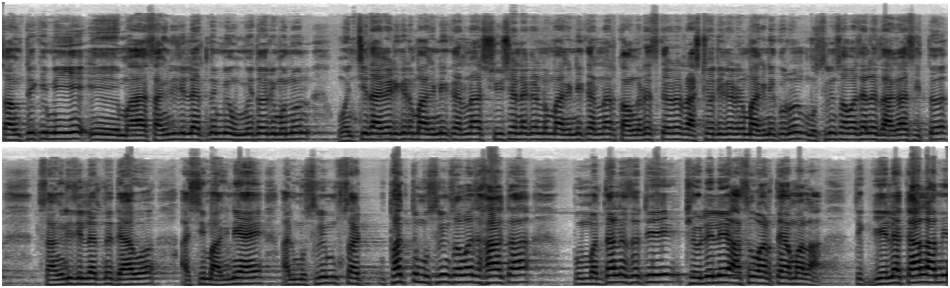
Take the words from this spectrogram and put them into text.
सांगतो की मी महा सांगली जिल्ह्यातनं मी उमेदवारी म्हणून वंचित आघाडीकडे मागणी करणार शिवसेनेकडनं मागणी करणार काँग्रेसकडं राष्ट्रवादीकडनं मागणी करून मुस्लिम समाजाला जागा इथं सांगली जिल्ह्यातनं द्यावं अशी मागणी आहे. आणि मुस्लिम सा फक्त मुस्लिम समाज हा का? मतदानासाठी ठेवलेले असं वाटतं आहे आम्हाला. ते गेल्या काल आम्ही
